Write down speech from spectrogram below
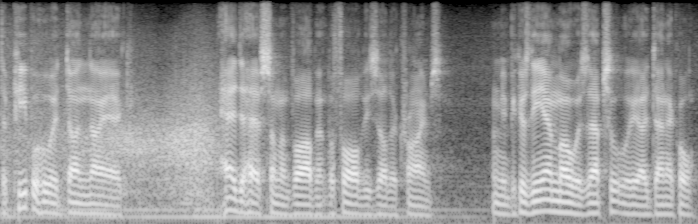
The people who had done Nyack had to have some involvement with all these other crimes. I mean, because the MO was absolutely identical.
